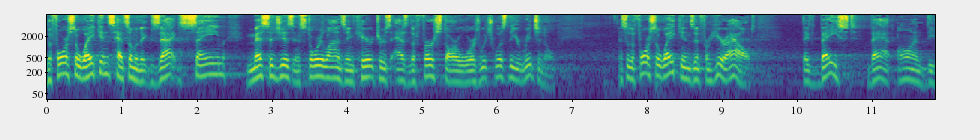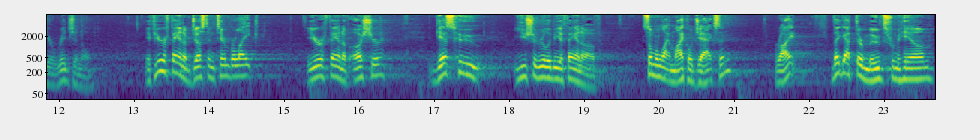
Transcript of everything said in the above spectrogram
The Force Awakens had some of the exact same messages and storylines and characters as the first Star Wars, which was the original. And so The Force Awakens, and from here out, they've based that on the original. If you're a fan of Justin Timberlake, you're a fan of Usher, guess who you should really be a fan of? Someone like Michael Jackson, right? They got their moves from him,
